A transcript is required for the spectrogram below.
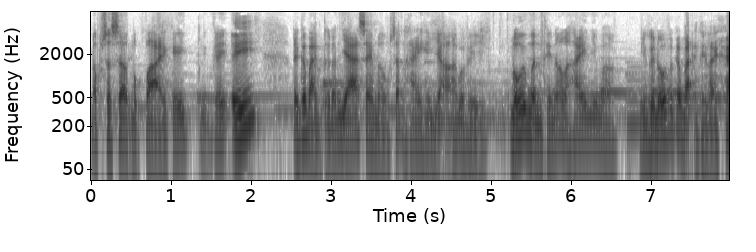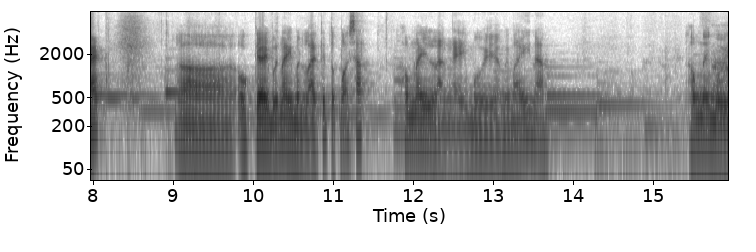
đọc sơ sơ một vài cái cái ý để các bạn tự đánh giá xem là một sách hay hay dở. Bởi vì đối với mình thì nó là hay nhưng mà nhiều khi đối với các bạn thì lại khác. Uh, ok bữa nay mình lại tiếp tục bói sách. Hôm nay là ngày 10 à, mười mấy năm hôm nay 10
